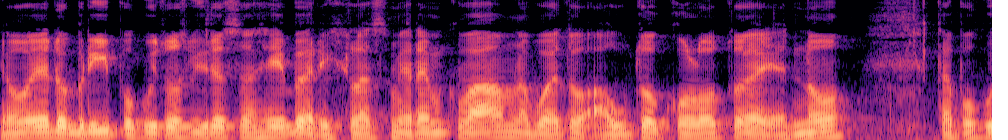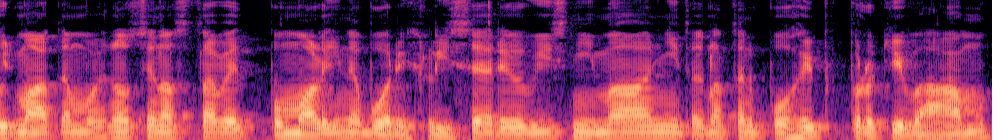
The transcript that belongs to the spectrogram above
Jo, je dobrý, pokud to zvíře se hýbe rychle směrem k vám, nebo je to auto, kolo, to je jedno, tak pokud máte možnost si nastavit pomalý nebo rychlý sériový snímání, tak na ten pohyb proti vám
